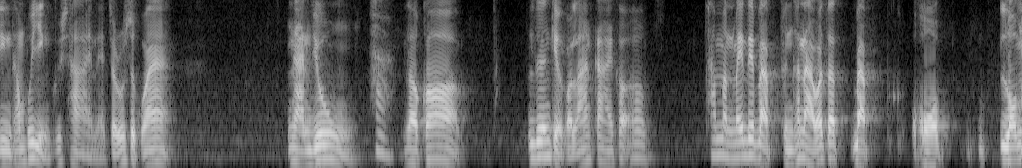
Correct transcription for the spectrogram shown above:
ริง ๆ ทั้งผู้หญิงผู้ชายเนี่ยจะรู้สึกว่างานยุ่งค่ะแล้วก็ เรื่องเกี่ยวกับร่างกายก็เออถ้ามันไม่ได้แบบถึงขนาดว่าจะแบบโอ้โหล้ม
